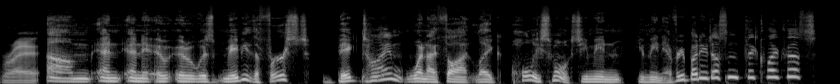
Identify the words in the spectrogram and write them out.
Right. Um, and and it, it, was maybe the first big time when I thought, like, holy smokes, you mean you mean everybody doesn't think like this?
